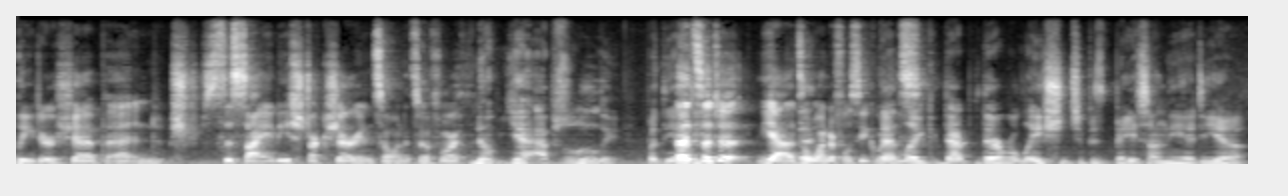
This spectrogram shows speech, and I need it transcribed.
leadership and sh- society structure and so on and so forth? No, yeah, absolutely. But the That's such a yeah, it's a wonderful sequence. That like that their relationship is based on the idea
